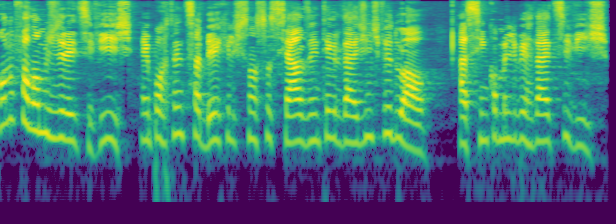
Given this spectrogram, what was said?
Quando falamos de direitos civis, é importante saber que eles estão associados à integridade individual, assim como a liberdades civis,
